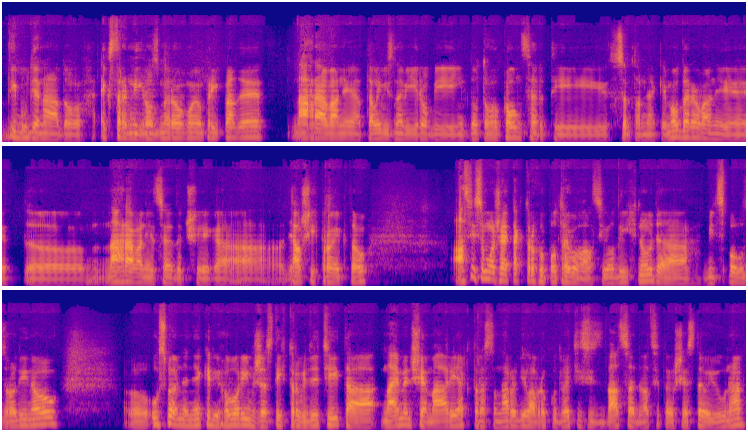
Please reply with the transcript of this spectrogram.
vybudená do extrémnych mm-hmm. rozmerov v mojom prípade. Nahrávanie a televízne výroby, do toho koncerty, sem tam nejaké moderovanie, e, nahrávanie CD-čiek a ďalších projektov. Asi som už aj tak trochu potreboval si oddychnúť a byť spolu s rodinou. E, úsmevne niekedy hovorím, že z tých troch detí tá najmenšia Mária, ktorá sa narodila v roku 2020, 26. júna,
